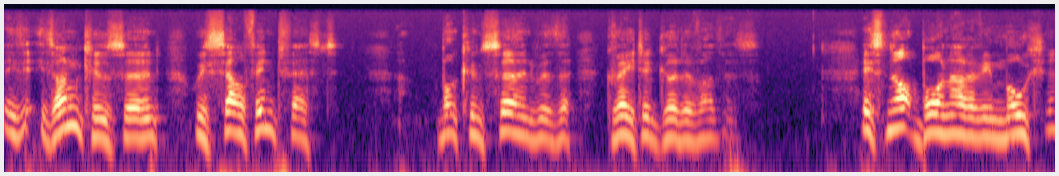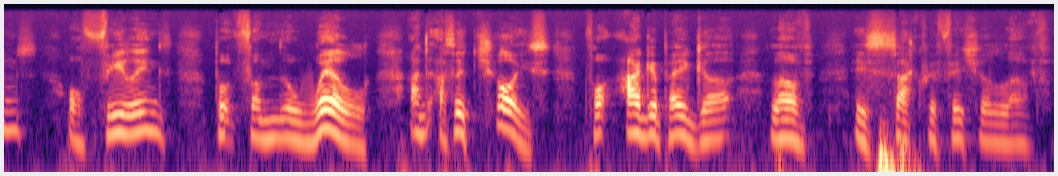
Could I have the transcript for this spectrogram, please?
is unconcerned with self-interest, but concerned with the greater good of others. It's not born out of emotions or feelings, but from the will and as a choice. For agape love is sacrificial love.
